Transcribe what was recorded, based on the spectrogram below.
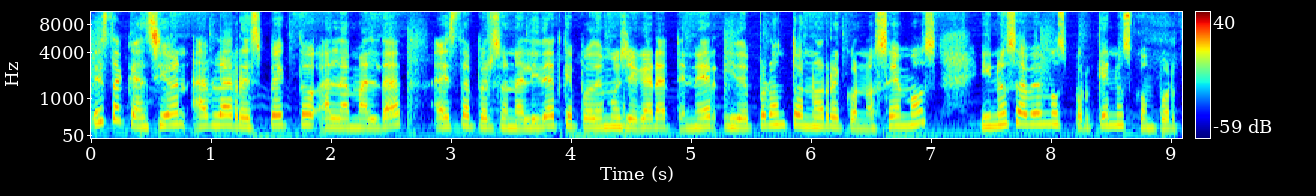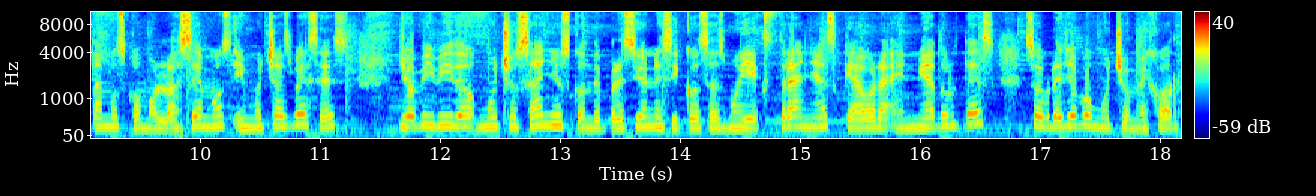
Esta canción habla respecto a la maldad, a esta personalidad que podemos llegar a tener y de pronto no reconocemos y no sabemos por qué nos comportamos como lo hacemos y muchas veces yo he vivido muchos años con depresiones y cosas muy extrañas que ahora en mi adultez sobrellevo mucho mejor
